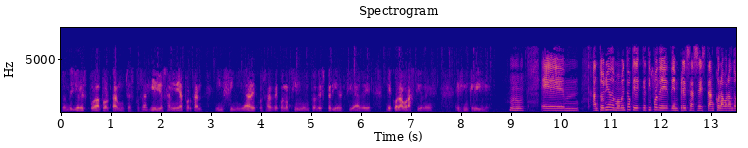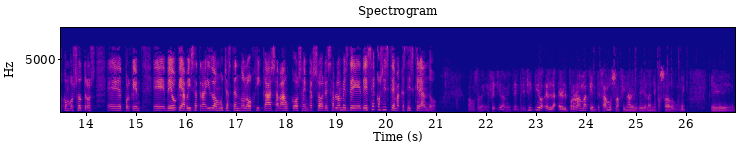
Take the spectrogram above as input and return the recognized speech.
donde yo les puedo aportar muchas cosas y ellos a mí me aportan infinidad de cosas de conocimiento, de experiencia, de colaboraciones. Es increíble. Eh, Antonio, de momento, ¿qué, tipo de, empresas están colaborando con vosotros? Eh, porque eh, veo que habéis atraído a muchas tecnológicas, a bancos, a inversores. Háblame de, ese ecosistema que estáis creando. Vamos a ver, efectivamente. En principio, el, programa que empezamos a finales del año pasado em,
